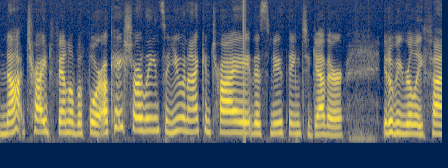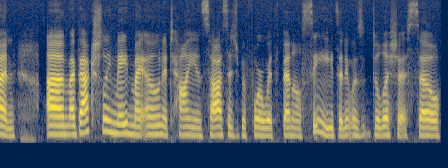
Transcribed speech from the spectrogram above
Not tried fennel before. Okay, Charlene, so you and I can try this new thing together. It'll be really fun. Um, I've actually made my own Italian sausage before with fennel seeds, and it was delicious. So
